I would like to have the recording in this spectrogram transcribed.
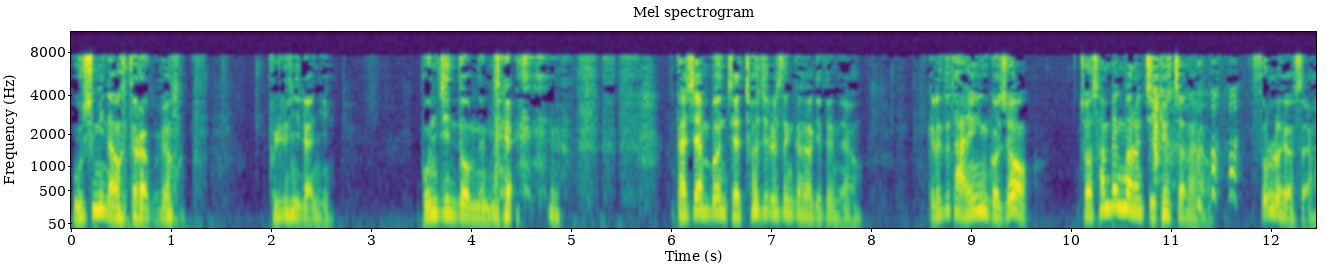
웃음이 나오더라고요. 불륜이라니. 본진도 없는데. 다시 한번 제 처지를 생각하게 되네요. 그래도 다행인 거죠? 저 300만원 지켰잖아요. 솔로여서요.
